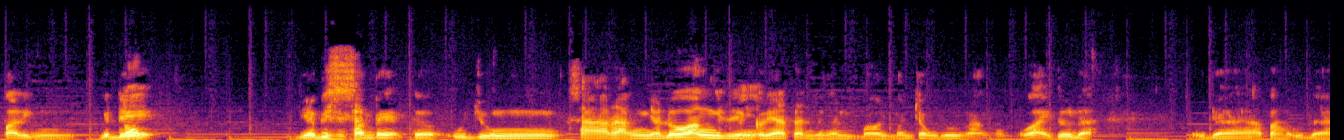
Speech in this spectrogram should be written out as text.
paling gede. Dia bisa sampai ke ujung sarangnya doang gitu yang Iya. kelihatan dengan mon- moncong burung rangkong. Wah, itu udah udah apa? Udah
